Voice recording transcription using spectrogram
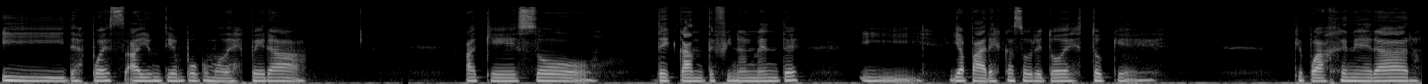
Y después hay un tiempo como de espera a que eso decante finalmente y, aparezca sobre todo esto que, que pueda generar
